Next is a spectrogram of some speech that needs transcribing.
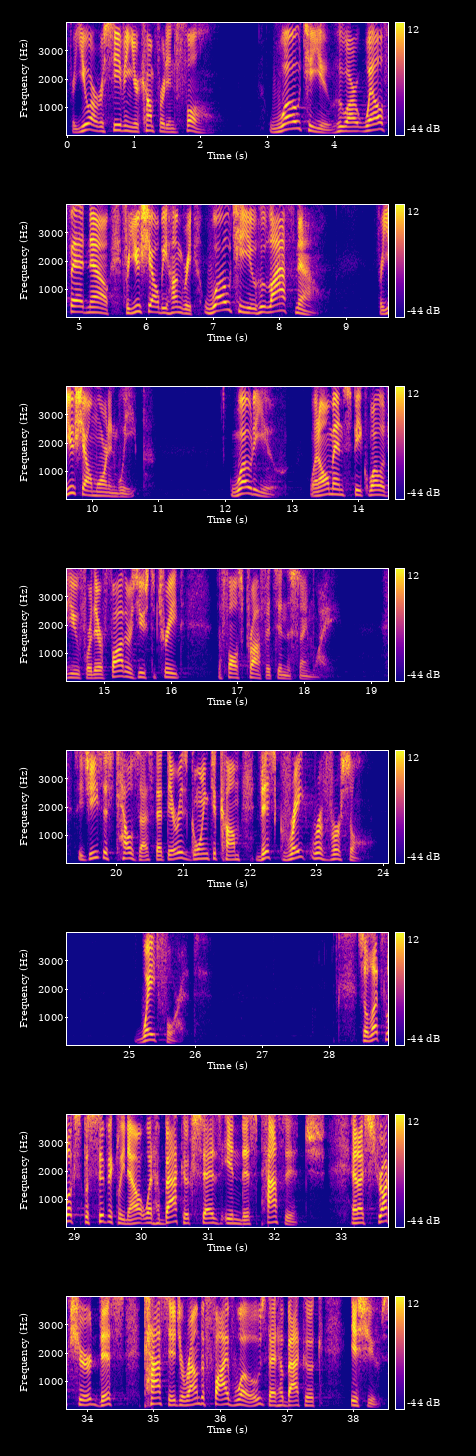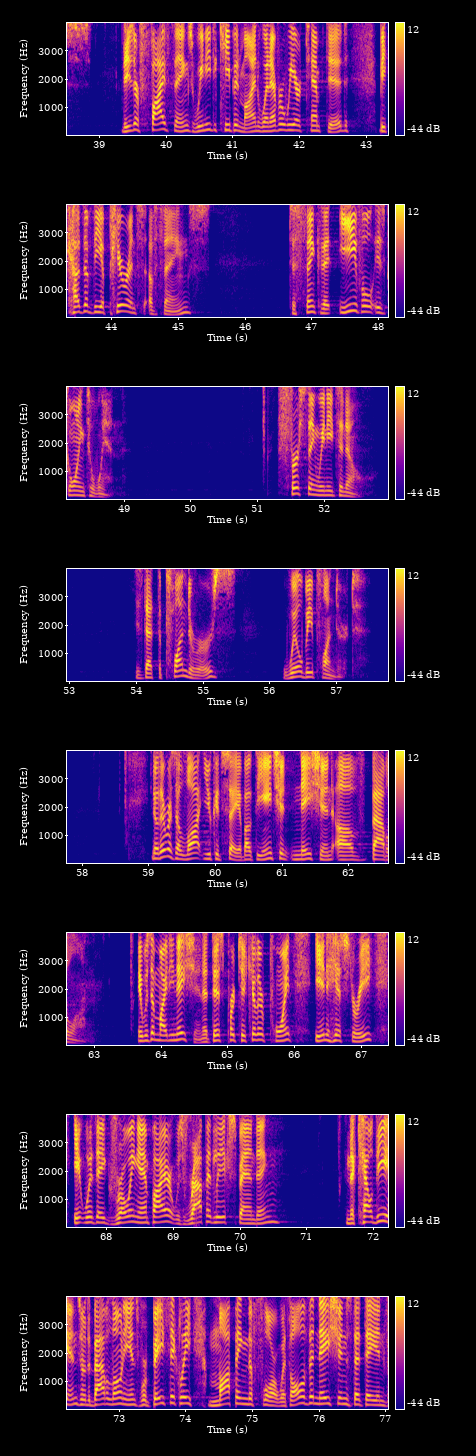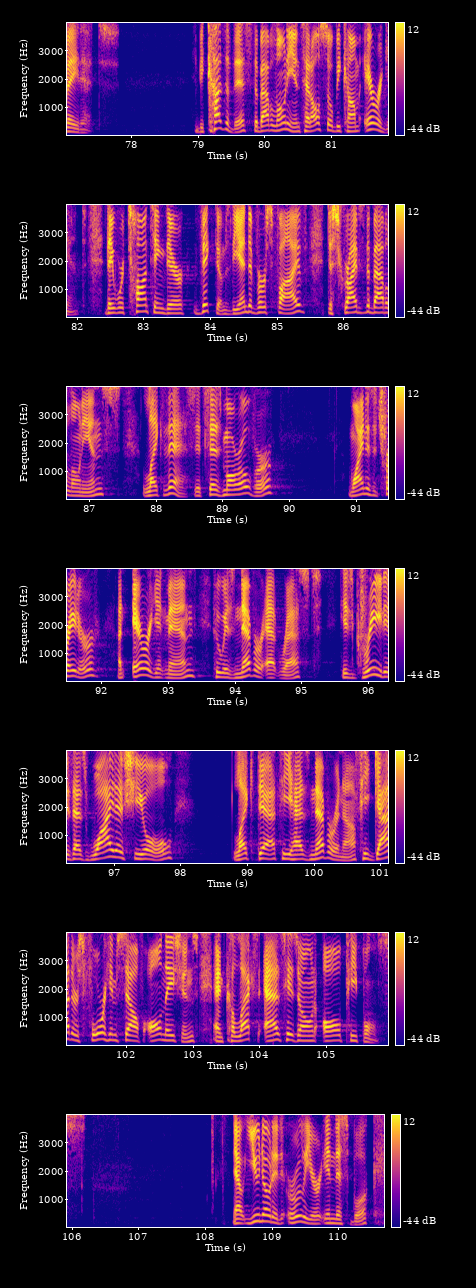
for you are receiving your comfort in full. Woe to you who are well fed now, for you shall be hungry. Woe to you who laugh now, for you shall mourn and weep. Woe to you when all men speak well of you, for their fathers used to treat the false prophets in the same way. See, Jesus tells us that there is going to come this great reversal. Wait for it. So let's look specifically now at what Habakkuk says in this passage. And I've structured this passage around the five woes that Habakkuk issues. These are five things we need to keep in mind whenever we are tempted, because of the appearance of things, to think that evil is going to win. First thing we need to know is that the plunderers will be plundered. You know, there was a lot you could say about the ancient nation of Babylon. It was a mighty nation. At this particular point in history, it was a growing empire, it was rapidly expanding. And the Chaldeans or the Babylonians were basically mopping the floor with all of the nations that they invaded. Because of this, the Babylonians had also become arrogant. They were taunting their victims. The end of verse 5 describes the Babylonians like this it says, Moreover, wine is a traitor, an arrogant man who is never at rest. His greed is as wide as Sheol. Like death, he has never enough. He gathers for himself all nations and collects as his own all peoples. Now, you noted earlier in this book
